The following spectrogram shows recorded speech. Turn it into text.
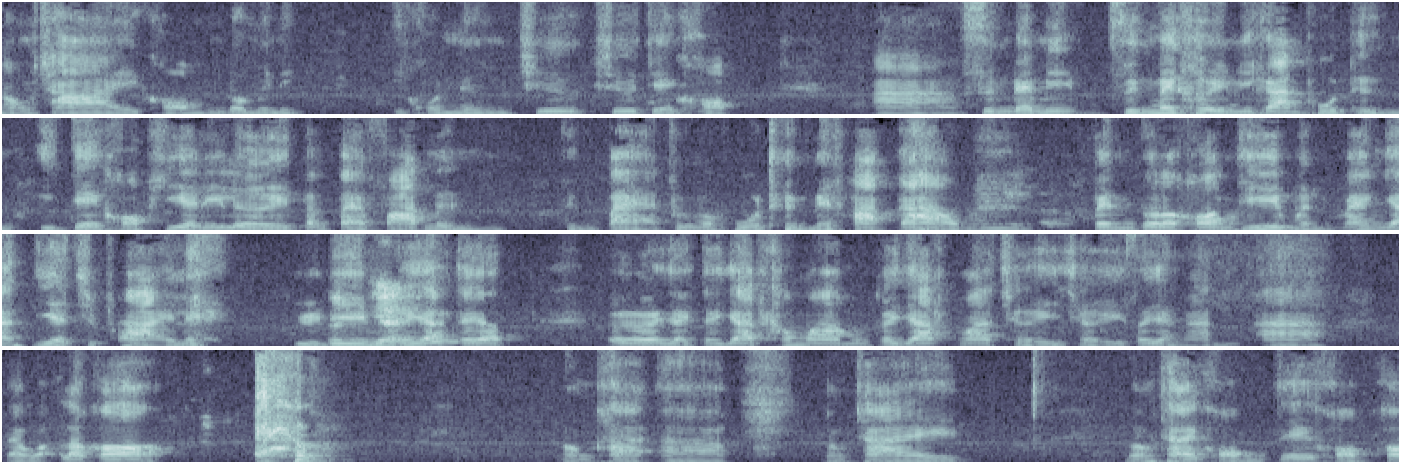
น้องชายของโดมินิกอีกคนหนึ่งชื่อชื่อเจคอบอ่า ซึ่งได้มีซึ่งไม่เคยมีการพูดถึงอีเจคอบเพียนี้เลย ตั้งแต่ฟาสหนึ่ง ถึงแปดเพิ่งมาพูดถึงในภาคเก้าเป็นตัวละครที่เหมือนแม่งยัดเยียดชิบหายเลย อยู่ดีมันก็อยากจะยัดเอออยากจะยัดเข้ามามันก็ยัดมาเฉยเฉยซะอย่างนั้น อ่า แต่ว่าแล้วก็ น้องคาอ่า น้องชาย น้องชายของเจคอบเข้า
